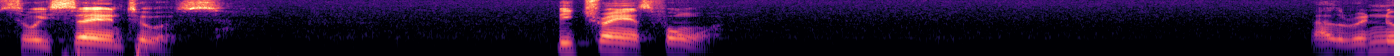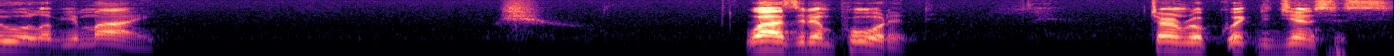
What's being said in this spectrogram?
So he's saying to us, be transformed the renewal of your mind. Why is it important? Turn real quick to Genesis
